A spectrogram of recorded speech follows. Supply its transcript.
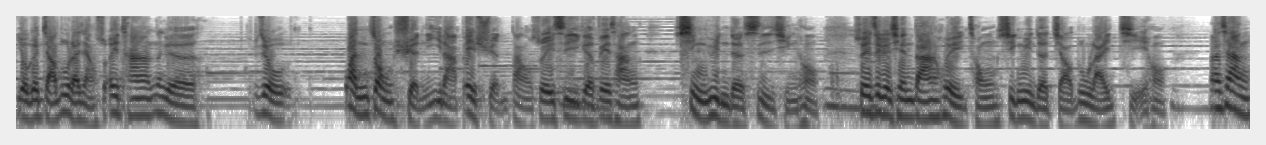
有个角度来讲，说，哎，他那个就万众选一啦，被选到，所以是一个非常幸运的事情，哈。所以这个签大家会从幸运的角度来解，哈。那像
